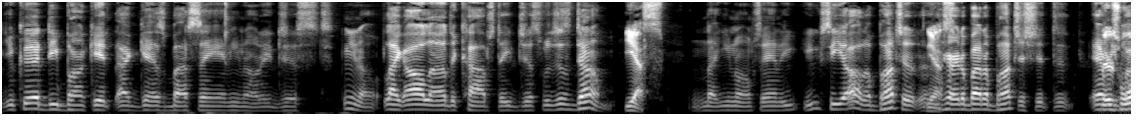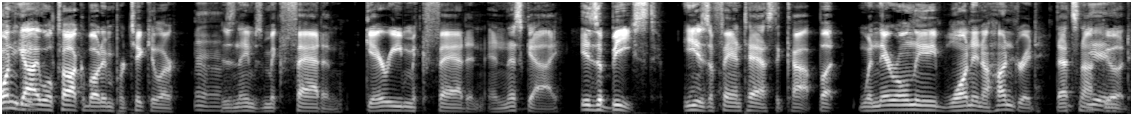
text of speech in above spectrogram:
You could debunk it, I guess, by saying you know they just you know like all the other cops, they just was just dumb. Yes. Like you know what I'm saying. You, you see all a bunch of Yes. heard about a bunch of shit. That There's one guy we'll talk about in particular. Uh-huh. His name's McFadden, Gary McFadden, and this guy is a beast. He is a fantastic cop, but when they're only one in a hundred, that's not Yeah. good.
